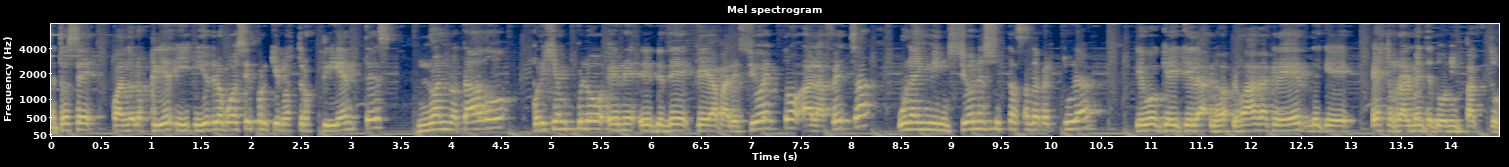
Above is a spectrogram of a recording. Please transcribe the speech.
Entonces, cuando los clientes, y, yo te lo puedo decir porque nuestros clientes no han notado, por ejemplo, eh, desde que apareció esto a la fecha, una disminución en sus tasas de apertura que, que, los haga creer de que esto realmente tuvo un impacto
